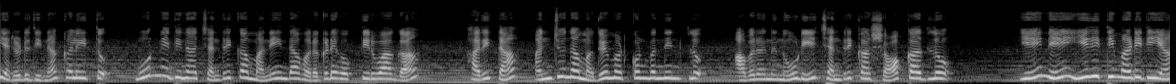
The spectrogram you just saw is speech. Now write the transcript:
ಎರಡು ದಿನ ಕಳೆಯಿತು ಮೂರನೇ ದಿನ ಚಂದ್ರಿಕಾ ಮನೆಯಿಂದ ಹೊರಗಡೆ ಹೋಗ್ತಿರುವಾಗ ಹರಿತ ಅಂಜುನ ಮದುವೆ ಮಾಡ್ಕೊಂಡ್ ಬಂದ್ ನಿಂತ್ಲು ಅವರನ್ನು ನೋಡಿ ಚಂದ್ರಿಕಾ ಶಾಕ್ ಆದ್ಲು. ಏನೇ ಈ ರೀತಿ ಮಾಡಿದೀಯಾ?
